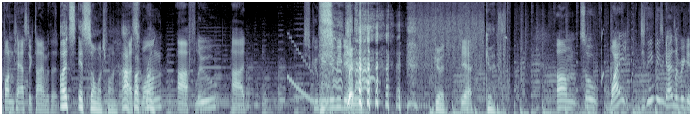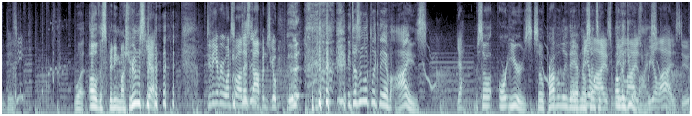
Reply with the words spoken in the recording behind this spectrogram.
fantastic time with it. Uh, it's it's so much fun. Ah, I fuck, run. swung, uh, flew, uh, Scooby Dooby Doo. Good. yeah. Good. Um. So why do you think these guys ever get dizzy? What? Oh, the spinning mushrooms? Yeah. do you think every once in a while they stop and just go? it doesn't look like they have eyes. yeah. So or ears. So probably they Well, have no sense of Oh, they do have eyes. real eyes, dude.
